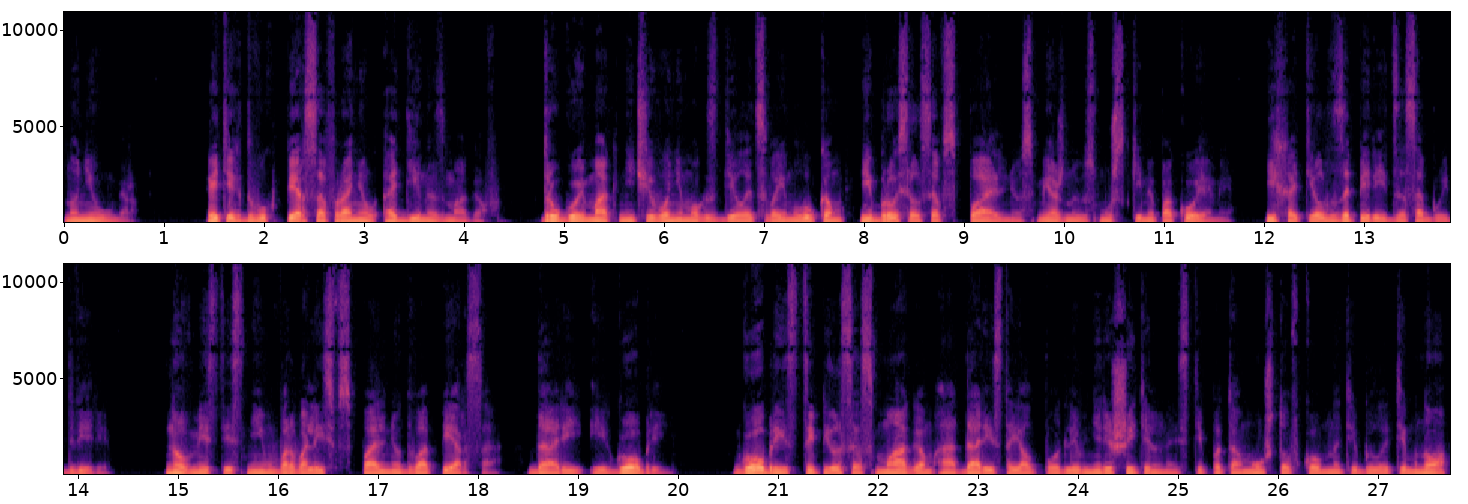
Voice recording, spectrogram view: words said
но не умер. Этих двух персов ранил один из магов. Другой маг ничего не мог сделать своим луком и бросился в спальню, смежную с мужскими покоями, и хотел запереть за собой двери. Но вместе с ним ворвались в спальню два перса – Дарий и Гобрий. Гобрий сцепился с магом, а Дарий стоял подле в нерешительности, потому что в комнате было темно,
